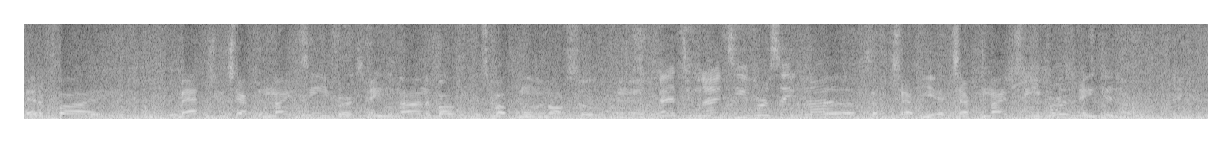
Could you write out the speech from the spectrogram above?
edify Matthew chapter 19, verse 8 and 9 about it's about the woman also. And, uh, Matthew 19, verse 8 and 9. Uh, chapter, yeah, chapter 19, verse 8 and 9.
